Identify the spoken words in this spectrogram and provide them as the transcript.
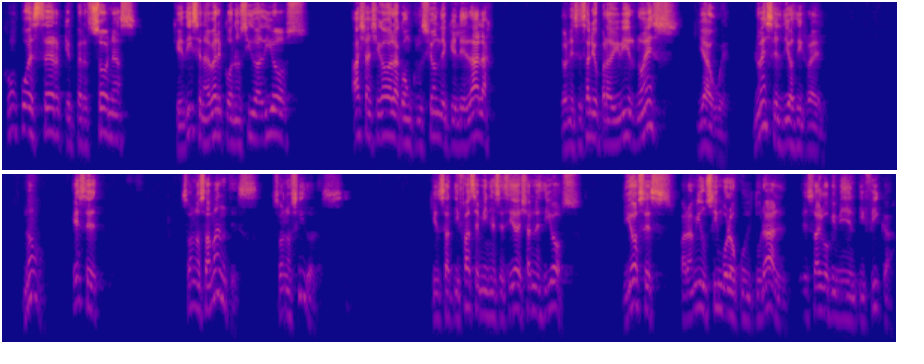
¿Cómo puede ser que personas que dicen haber conocido a Dios hayan llegado a la conclusión de que le da lo necesario para vivir? No es Yahweh, no es el Dios de Israel. No, ese son los amantes, son los ídolos. Quien satisface mis necesidades ya no es Dios. Dios es para mí un símbolo cultural, es algo que me identifica.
